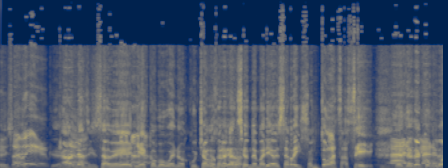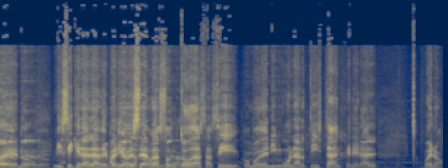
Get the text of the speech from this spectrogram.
sin saber, que- quizás. Habla sin saber. Y es como, bueno, escuchamos Pero una canción de María Becerra y son todas así. Claro, ¿Entendés? claro. Como, bueno, Claro, claro. ni siquiera Pero las de María Becerra son todas así. Como de ningún artista en general. Bueno,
